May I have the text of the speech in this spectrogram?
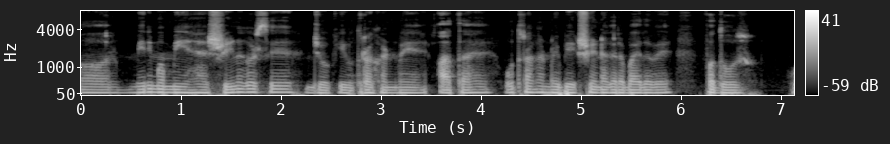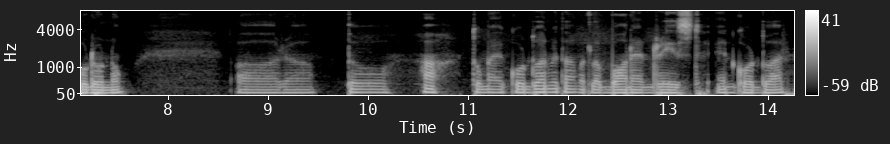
और मेरी मम्मी है श्रीनगर से, जो कि उत्तराखंड में आता है। उत्तराखंड में भी एक श्रीनगर है by the way for those who don't know और तो हाँ तो मैं कोटद्वार में था मतलब born and raised in Kotdwar.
